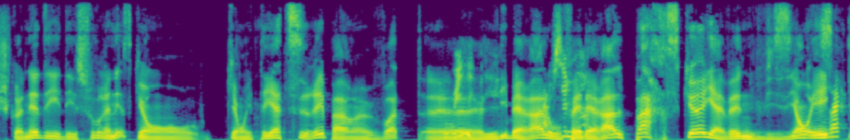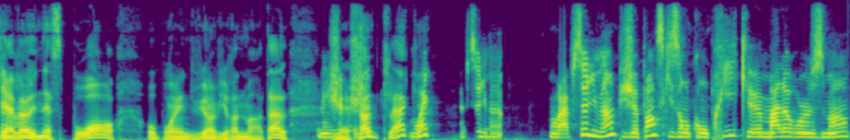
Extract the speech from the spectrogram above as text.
je connais des, des, souverainistes qui ont, qui ont été attirés par un vote euh, libéral ou fédéral parce qu'il y avait une vision et qu'il y avait un espoir au point de vue environnemental. Mais je, Méchant claque. Oui, absolument. Ouais, absolument. Puis je pense qu'ils ont compris que malheureusement,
